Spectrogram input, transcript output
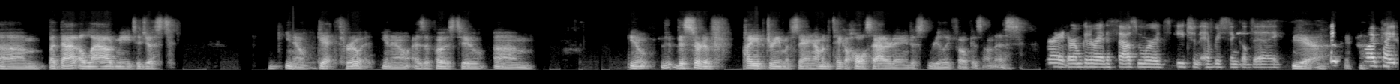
um, but that allowed me to just you know get through it you know as opposed to um you know th- this sort of pipe dream of saying i'm going to take a whole saturday and just really focus on this. Right or i'm going to write a thousand words each and every single day. Yeah. My pipe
